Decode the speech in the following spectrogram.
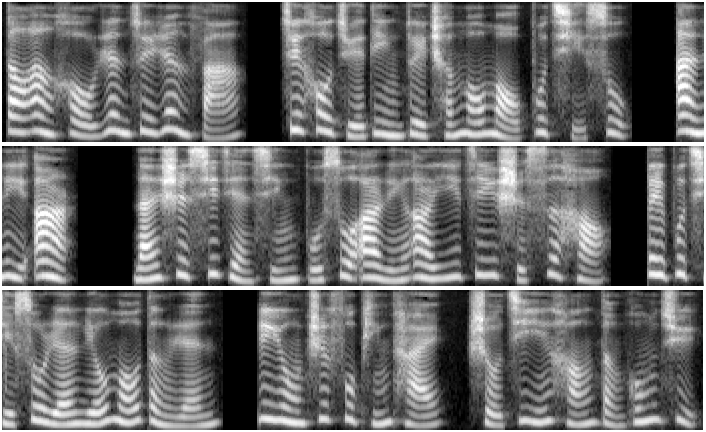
到案后认罪认罚，最后决定对陈某某不起诉。案例二：南市西检刑不诉二零二一 Z 十四号，被不起诉人刘某等人利用支付平台、手机银行等工具，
